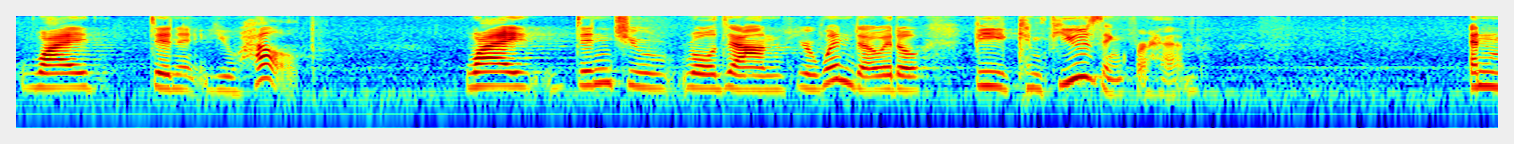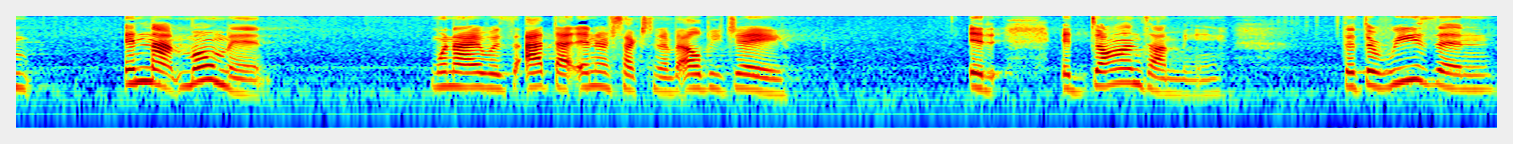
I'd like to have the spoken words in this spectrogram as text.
why didn't you help? Why didn't you roll down your window? It'll be confusing for him. And in that moment, when I was at that intersection of LBJ, it, it dawned on me that the reason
